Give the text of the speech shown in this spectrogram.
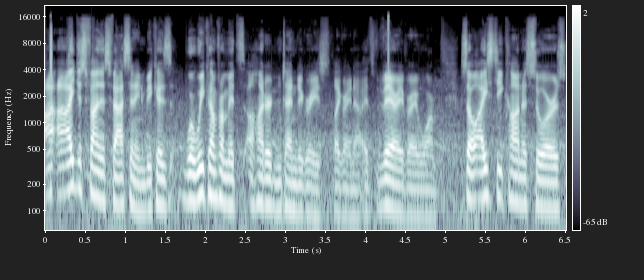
I, I just find this fascinating because where we come from, it's 110 degrees, like right now. It's very, very warm. So iced tea connoisseurs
